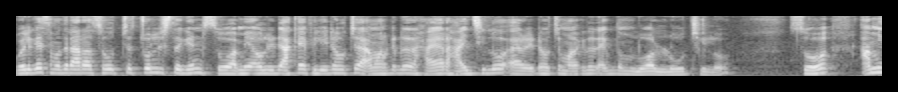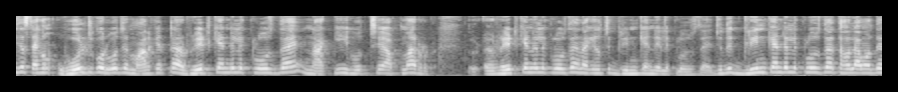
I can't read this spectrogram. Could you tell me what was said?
ওয়েল গাইস আমাদের আর আছে হচ্ছে চল্লিশ সেকেন্ড সো আমি অলরেডি আঁকায় ফেলি। এটা হচ্ছে মার্কেটের হায়ার হাই ছিল, আর এটা হচ্ছে মার্কেটের একদম লোয়ার লো ছিল। সো আমি জাস্ট এখন হোল্ড করব যে মার্কেটটা রেড ক্যান্ডেলে ক্লোজ দেয়, নাকি হচ্ছে আপনার রেড ক্যান্ডেলে ক্লোজ দেয়, নাকি হচ্ছে গ্রিন ক্যান্ডেলে ক্লোজ দেয়। যদি গ্রিন ক্যান্ডেলে ক্লোজ দেয়, তাহলে আমাদের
